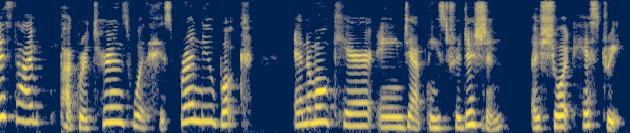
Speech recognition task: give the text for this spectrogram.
This time, Puck returns with his brand new book, Animal Care in Japanese Tradition A Short History.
